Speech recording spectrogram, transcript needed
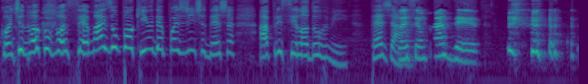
continua com você mais um pouquinho e depois a gente deixa a Priscila dormir. Até já. Vai ser um prazer.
